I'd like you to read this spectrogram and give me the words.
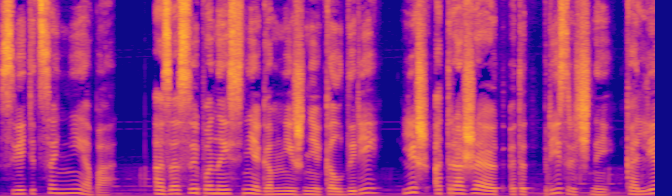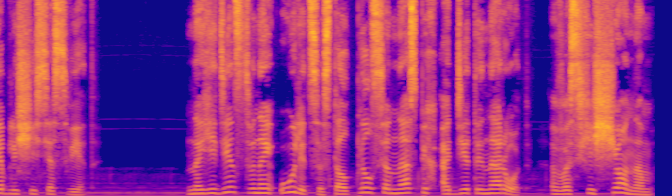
светится небо, а засыпанные снегом нижние колдыри лишь отражают этот призрачный, колеблющийся свет. На единственной улице столпился наспех одетый народ, В восхищенном,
